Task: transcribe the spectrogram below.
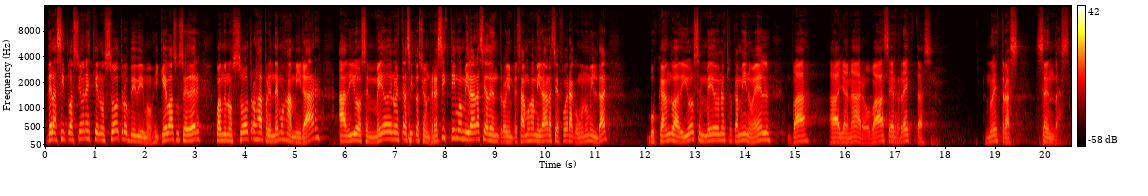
de las situaciones que nosotros vivimos. ¿Y qué va a suceder cuando nosotros aprendemos a mirar a Dios en medio de nuestra situación? Resistimos mirar hacia adentro y empezamos a mirar hacia afuera con una humildad, buscando a Dios en medio de nuestro camino. Él va a allanar o va a hacer rectas nuestras sendas.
